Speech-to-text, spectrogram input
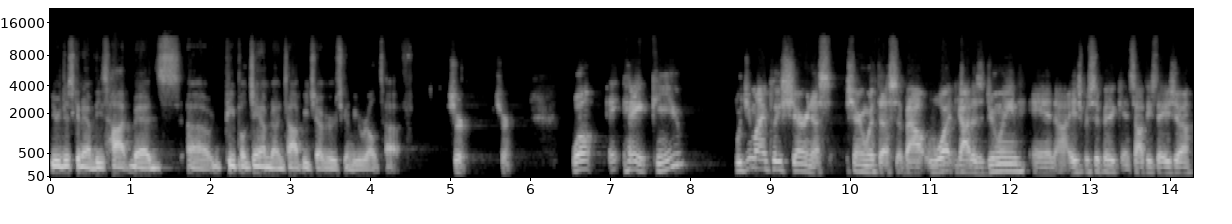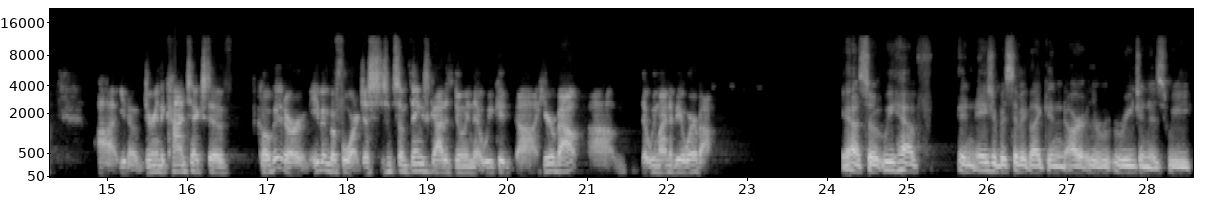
you're just going to have these hotbeds, uh, people jammed on top of each other. is going to be real tough. Sure, sure. Well, hey, can you would you mind please sharing us sharing with us about what God is doing in uh, Asia Pacific and Southeast Asia, uh, you know, during the context of COVID or even before, just some, some things God is doing that we could uh, hear about um, that we might not be aware about. Yeah, so we have in Asia Pacific, like in our the region, as we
